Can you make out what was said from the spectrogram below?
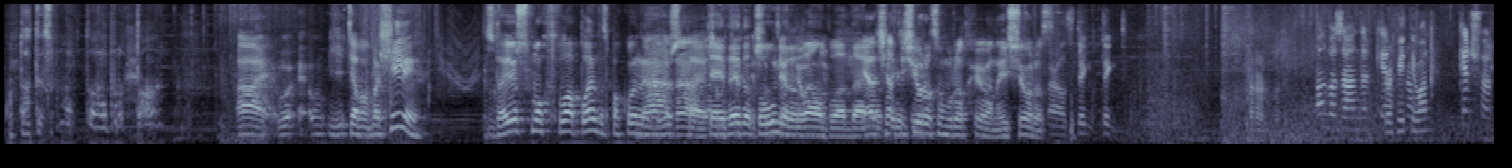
куда ты смотал, братан? А, э, е- Тебя попросили? Даешь смог фла плента спокойно Да, берешь да, ставить. чтоб А тебя- этот умер, раунд не- отдали. Я сейчас еще раз умру от Хевена, еще раз. Barrels. Dink. Dinked. Хорош будет. One was under. Care Graffiti from- one. Care short.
